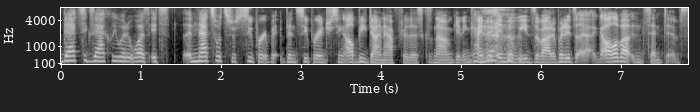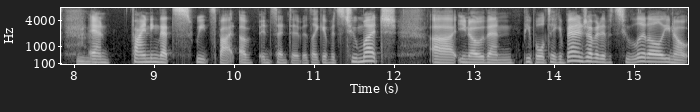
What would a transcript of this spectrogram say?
That's exactly what it was. It's and that's what's super been super interesting. I'll be done after this because now I'm getting kind of in the weeds about it. But it's uh, all about incentives Mm-hmm. and finding that sweet spot of incentive. It's like if it's too much, uh, you know, then people will take advantage of it. If it's too little, you know,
